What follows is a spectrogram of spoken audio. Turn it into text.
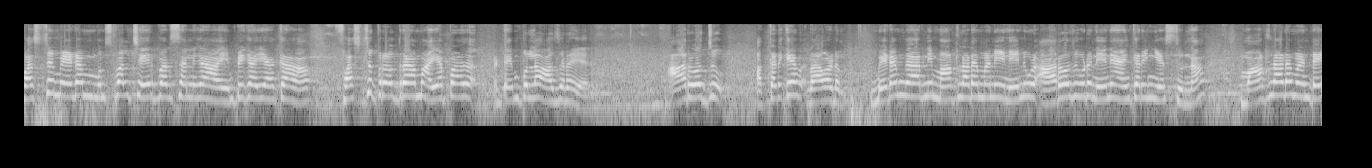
ఫస్ట్ మేడం మున్సిపల్ చైర్పర్సన్గా ఎంపిక అయ్యాక ఫస్ట్ ప్రోగ్రామ్ అయ్యప్ప టెంపుల్లో హాజరయ్యారు. ఆ రోజు అక్కడికే రావడం. మేడం గారిని మాట్లాడమని నేను కూడా ఆ రోజు కూడా నేనే యాంకరింగ్ చేస్తున్నా. మాట్లాడమంటే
